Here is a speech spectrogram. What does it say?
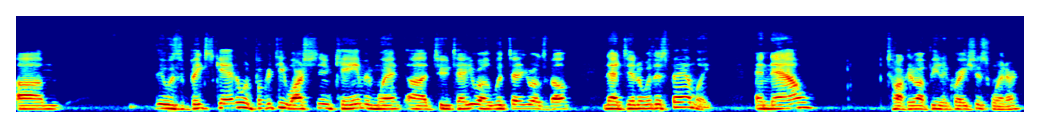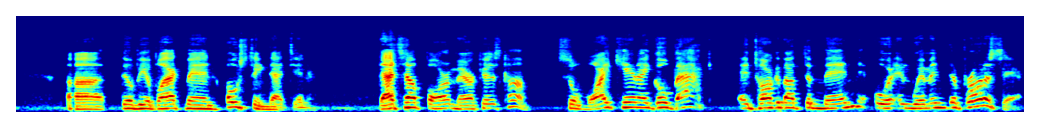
um, there was a big scandal when Booker T. Washington came and went uh, to Teddy with Teddy Roosevelt and had dinner with his family. And now, talking about being a gracious winner, uh, there'll be a black man hosting that dinner. That's how far America has come. So why can't I go back and talk about the men or and women that brought us there?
